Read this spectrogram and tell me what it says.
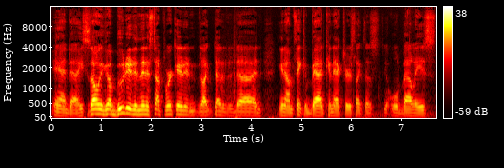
And uh, he says, "Oh, it got booted, and then it stopped working, and like da da da da." And you know, I'm thinking bad connectors, like those old Bally's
